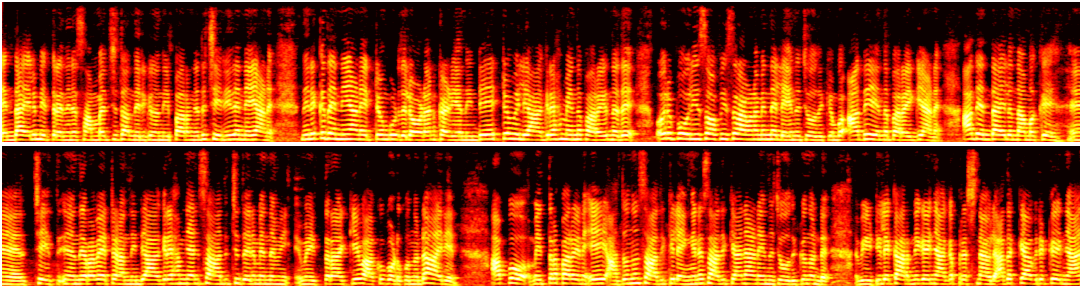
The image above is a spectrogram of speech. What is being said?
എന്തായാലും ഇത്ര നിന്നെ സമ്മതിച്ച് തന്നിരിക്കുന്നു. നീ പറഞ്ഞത് ശരി തന്നെയാണ്. നിനക്ക് തന്നെയാണ് ഏറ്റവും കൂടുതൽ ഓടാൻ കഴിയുക. നിന്റെ ഏറ്റവും വലിയ ആഗ്രഹം എന്ന് പറയുന്നത് ഒരു പോലീസ് ഓഫീസർ ആവണമെന്നല്ലേ എന്ന് ചോദിക്കുമ്പോൾ അതെ എന്ന് പറയുകയാണ്. അതെന്തായാലും നമുക്ക് നിറവേറ്റണം. നിന്റെ ആഗ്രഹം ഞാൻ സാധിച്ചു തരുമെന്ന് മിത്രയ്ക്ക് വാക്ക് കൊടുക്കുന്നുണ്ട് ആര്യൻ. അപ്പോൾ മിത്ര പറയണ ഏയ് അതൊന്നും സാധിക്കില്ല. എങ്ങനെ സാധിക്കാനാണ്? എന്ന് ചോദിക്കുന്നുണ്ട്. വീട്ടിലേക്ക് അറിഞ്ഞു കഴിഞ്ഞാൽ ആകെ പ്രശ്നമാവില്ല. അതൊക്കെ അവർക്ക് ഞാൻ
